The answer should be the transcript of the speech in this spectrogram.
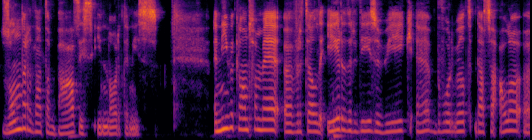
zonder dat de basis in orde is. Een nieuwe klant van mij uh, vertelde eerder deze week hè, bijvoorbeeld dat ze alle uh,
